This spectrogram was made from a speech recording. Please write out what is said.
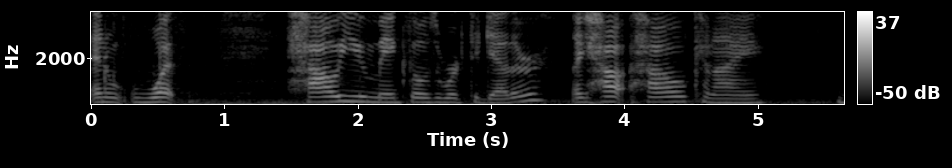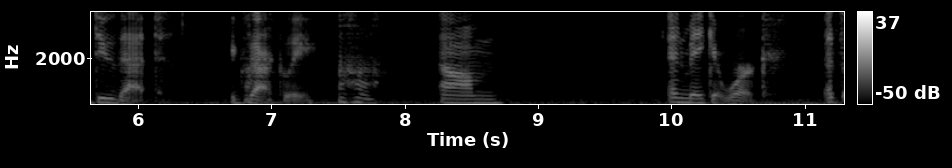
and what how you make those work together like how how can i do that exactly uh-huh. um, and make it work. It's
